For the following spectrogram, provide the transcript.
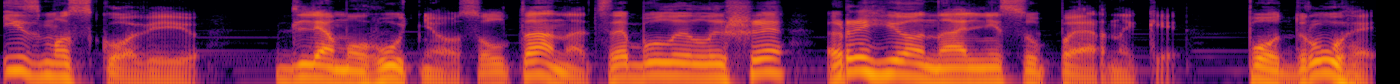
і з Московією. Для могутнього султана це були лише регіональні суперники. По-друге,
